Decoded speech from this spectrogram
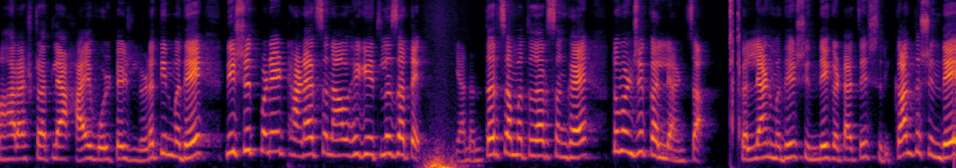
महाराष्ट्रातल्या हाय व्होल्टेज लढतींमध्ये निश्चितपणे ठाण्याचं नाव हे घेतलं जाते यानंतरचा मतदारसंघ आहे तो म्हणजे कल्याणचा. कल्याणमध्ये शिंदे गटाचे श्रीकांत शिंदे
